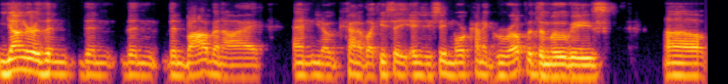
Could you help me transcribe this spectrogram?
younger than than than than Bob and I, and you know, kind of like you say, as you say, more kind of grew up with the movies. Uh,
